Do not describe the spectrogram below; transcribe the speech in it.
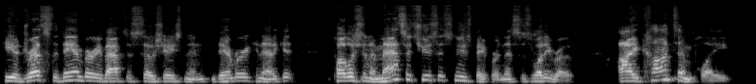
He addressed the Danbury Baptist Association in Danbury, Connecticut, published in a Massachusetts newspaper. And this is what he wrote I contemplate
